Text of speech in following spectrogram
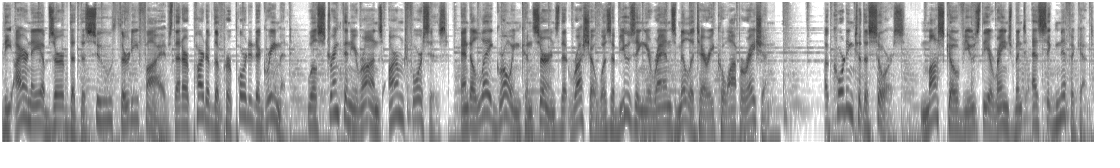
the IRNA observed that the Su-35s that are part of the purported agreement will strengthen Iran's armed forces and allay growing concerns that Russia was abusing Iran's military cooperation. According to the source, Moscow views the arrangement as significant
